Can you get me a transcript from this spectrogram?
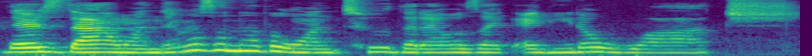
There's that one. There was another one too that I was like, I need to watch,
